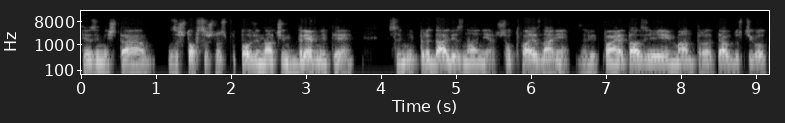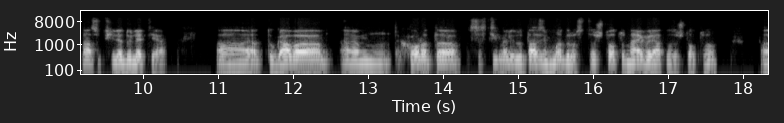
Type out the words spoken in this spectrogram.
тези неща, защо всъщност по този начин древните са ни предали знания, защото това е знание. Нали? Това е тази мантра, тя достига от нас от хилядолетия. А, тогава ам, хората са стигнали до тази мъдрост, защото най-вероятно защото а,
